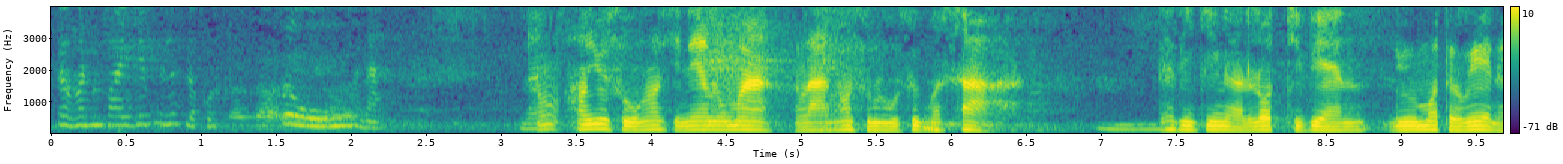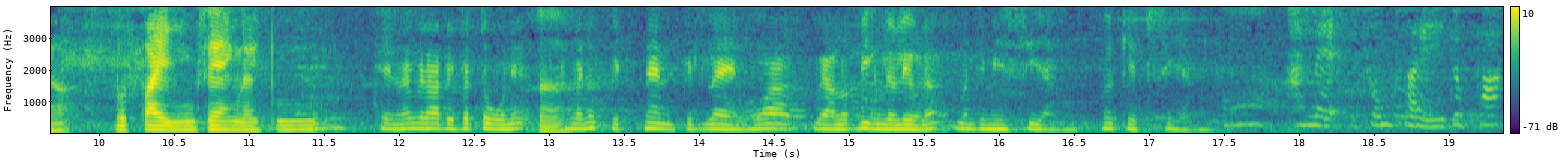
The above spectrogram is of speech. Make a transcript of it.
แบบมันไวได้เรื่อยๆแล้วก็สูงอะนะ เขาเขาอยู่สูงเขาสีแนมลงมาข้างล่างเขาสูรู้สึกว่าซาแต่จริงๆน่ะรถที่เบียนอยู่มอเตอร์เวย์เนาะรถไฟยิงแซงเลยปู๊ดเห็นไหมเวลาปิดประตูเนี่ยเออทำไมต้องปิดแน่นปิดแรงเพราะว่าเวลารถวิ่งเร็วๆแล้ว มันจะมีเสียงเพื่อเก็บเสียงอ๋อฮันแหละสงสัยจะฟัก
